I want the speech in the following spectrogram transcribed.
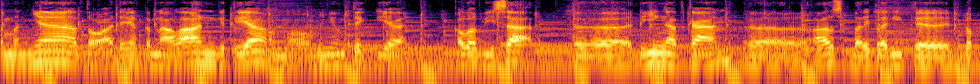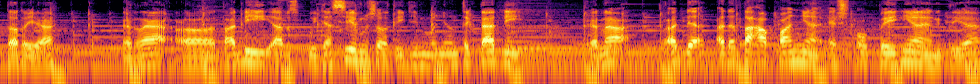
temennya atau ada yang kenalan gitu ya mau menyuntik ya kalau bisa eh, diingatkan eh, harus balik lagi ke dokter ya karena uh, tadi harus punya SIM surat izin menyuntik tadi. Karena ada ada tahapannya SOP-nya gitu ya.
